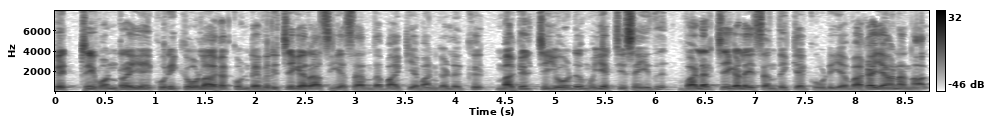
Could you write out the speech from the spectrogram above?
வெற்றி ஒன்றையே குறிக்கோளாக கொண்ட விருச்சிக ராசியை சார்ந்த பாக்கியவான்களுக்கு மகிழ்ச்சியோடு முயற்சி செய்து வளர்ச்சிகளை சந்திக்கக்கூடிய வகையான நாள்.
